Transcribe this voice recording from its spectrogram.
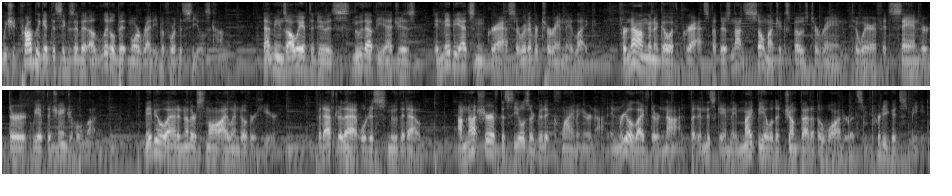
We should probably get this exhibit a little bit more ready before the seals come. That means all we have to do is smooth out the edges and maybe add some grass or whatever terrain they like. For now I'm going to go with grass, but there's not so much exposed terrain to where if it's sand or dirt we have to change a whole lot. Maybe we'll add another small island over here. But after that, we'll just smooth it out. I'm not sure if the seals are good at climbing or not. In real life, they're not, but in this game, they might be able to jump out of the water with some pretty good speed.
